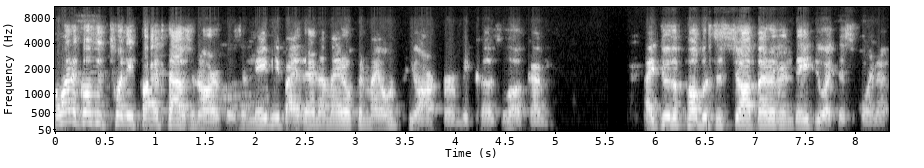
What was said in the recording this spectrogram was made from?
I want to go to 25,000 articles, and maybe by then I might open my own PR firm because look, I'm I do the publicist job better than they do at this point at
